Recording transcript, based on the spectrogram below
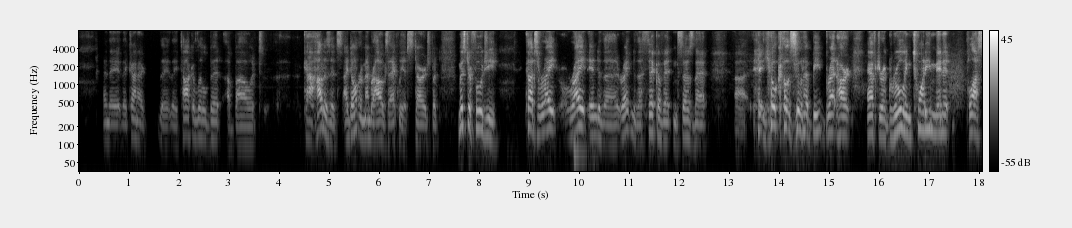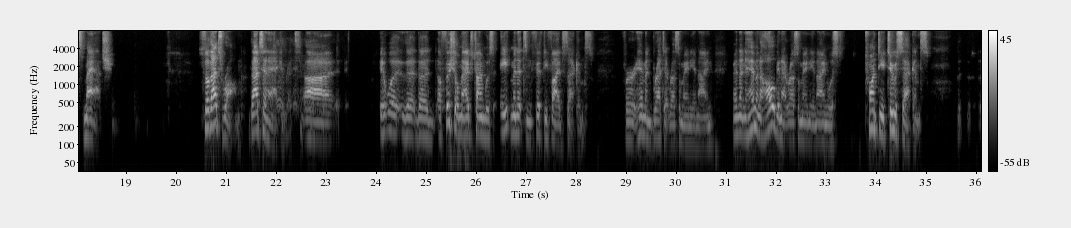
and they they kind of they, they talk a little bit about God, how does it? I don't remember how exactly it starts, but Mr. Fuji cuts right right into the right into the thick of it and says that uh, Yokozuna beat Bret Hart after a grueling 20 minute plus match. So that's wrong. That's inaccurate. Uh, it was the the official match time was eight minutes and 55 seconds for him and Bret at WrestleMania 9. And then him and Hogan at WrestleMania 9 was 22 seconds.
